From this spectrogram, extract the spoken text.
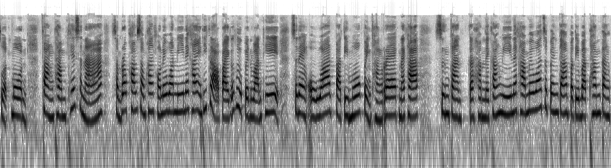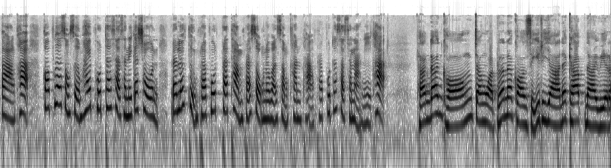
สวดมนต์ฟังธรรมเทศนาสำหรับความสำคัญของในวันนี้นะคะ อย่างที่กล่าวไปก็คือเป็นวันที่แสดงโอวาทปาติโมกข์เป็นครั้งแรกนะคะ ซึ่งการกระทำในครั้งนี้นะคะไม่ว่าจะเป็นการปฏิบัติธรรมต่างๆ ค่ะ ก็เพื่อส่งเสริมให้พุทธศาสนิกชน ระลึกถึงพระพุทธพระธรรมพระสงฆ์ในวันสำคัญทางพระพุทธศาสนานี้ค่ะทางด้านของจังหวัดพระนครศรีอยุธยานะครับ นายวีร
